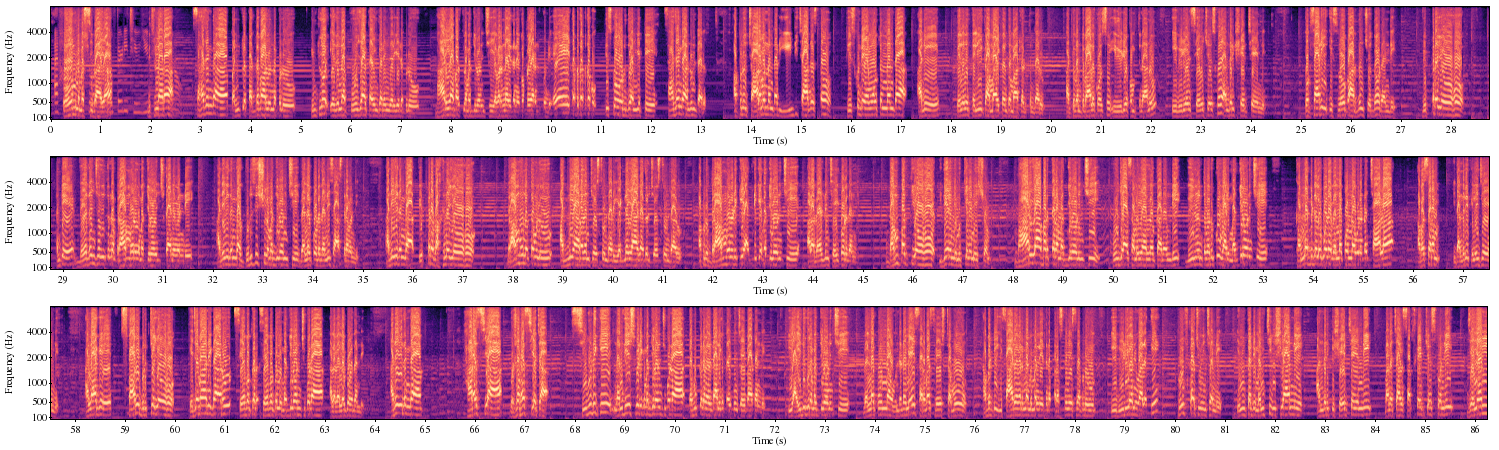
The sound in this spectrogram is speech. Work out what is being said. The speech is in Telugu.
ఓం నమ శివాయ. మిత్రులారా సహజంగా పంట్లో ఇంట్లో పెద్దవాళ్ళు ఉన్నప్పుడు ఇంట్లో ఏదైనా పూజా కైంకర్యం జరిగేటప్పుడు భార్యాభర్తల మధ్యలో నుంచి ఎవరైనా ఏదైనా ఇవ్వబోయారనుకోండి ఏ తప్పు తప్పు తప్పు తీసుకోకూడదు అని చెప్పి సహజంగా అంటుంటారు. అప్పుడు చాలా మంది అంటారు ఏంటి చాదస్తాం? తీసుకుంటే ఏమవుతుందంట? అని పిల్లలు తెలియక అమాయకంతో మాట్లాడుతుంటారు. అటువంటి వాళ్ళ కోసం ఈ వీడియో పంపుతున్నాను. ఈ వీడియోని సేవ్ చేసుకొని అందరికి షేర్ చేయండి. ఒకసారి ఈ శ్లోక అర్థం చూద్దాం రండి. విప్రయోహో. అంటే వేదం చదువుతున్న బ్రాహ్మణుల మధ్యలో నుంచి కానివ్వండి అదేవిధంగా గురు శిష్యుల మధ్యలో నుంచి వెళ్ళకూడదని శాస్త్రం అండి. అదేవిధంగా విప్ర వహ్నయోహో బ్రాహ్మణోత్తములు అగ్ని ఆరాధన చేస్తుంటారు యజ్ఞయాగాదులు చేస్తుంటారు. అప్పుడు బ్రాహ్మణుడికి అగ్నికి మధ్యలో నుంచి అలా వెళ్ళడం చేయకూడదండి. దంపత్యోహో ఇదేనండి ముఖ్యమైన విషయం. భార్యాభర్తల మధ్యలో నుంచి పూజా సమయాల్లో కానివ్వండి వీలున్నంత వరకు వారి మధ్యలో నుంచి కన్న బిడ్డలు కూడా వెళ్ళకుండా ఉండడం చాలా అవసరం. ఇది అందరికీ తెలియజేయండి. అలాగే స్వామి భృత్యయోహో యజమాని గారు సేవక సేవకుల మధ్యలో నుంచి కూడా అలా వెళ్ళకూడదండి. అదేవిధంగా హరస్య వృషభస్య చ శివుడికి నందీశ్వరుడికి మధ్యలో నుంచి కూడా గబుక్కున వెళ్ళడానికి ప్రయత్నం చేయబాకండి. ఈ ఐదుగురు మధ్యలో నుంచి వెళ్ళకుండా ఉండడమే సర్వశ్రేష్టము. కాబట్టి ఈసారి ఎవరైనా మిమ్మల్ని ఏదైనా ప్రశ్న చేసినప్పుడు ఈ వీడియోని వాళ్ళకి ప్రూఫ్గా చూపించండి. ఇంతటి మంచి విషయాన్ని అందరికి షేర్ చేయండి. మన ఛానల్ సబ్స్క్రైబ్ చేసుకోండి. జయం!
